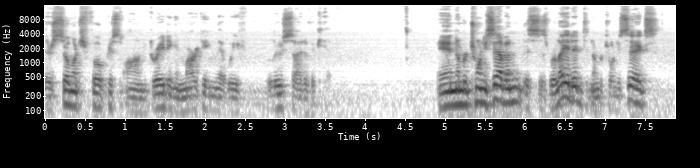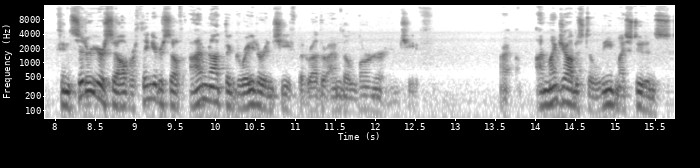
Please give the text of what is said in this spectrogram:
there's so much focus on grading and marking that we lose sight of the kid. And number 27, this is related to number 26, consider yourself or think of yourself, I'm not the grader in chief, but rather I'm the learner in chief. All right, my job is to lead my students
